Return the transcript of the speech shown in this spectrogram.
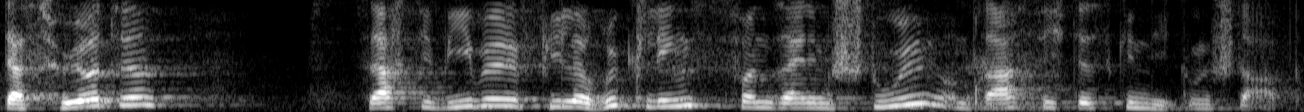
das hörte, sagt die Bibel, fiel er rücklings von seinem Stuhl und brach sich das Genick und starb.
